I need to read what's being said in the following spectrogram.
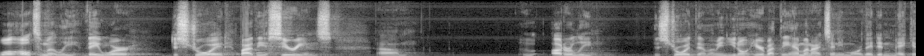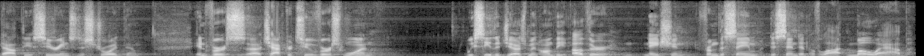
well, ultimately, they were destroyed by the Assyrians, um, who utterly destroyed them. I mean, you don't hear about the Ammonites anymore. They didn't make it out. The Assyrians destroyed them. In verse, uh, chapter 2, verse 1, we see the judgment on the other nation from the same descendant of Lot, Moab.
